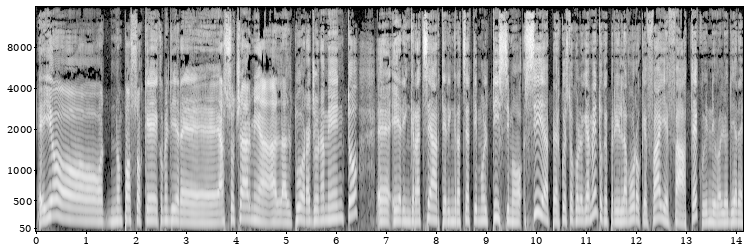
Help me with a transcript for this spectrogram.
E io non posso che, dire, associarmi al, al tuo ragionamento eh, e ringraziarti, ringraziarti moltissimo sia per questo collegamento che per il lavoro che fai e fate, quindi voglio dire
